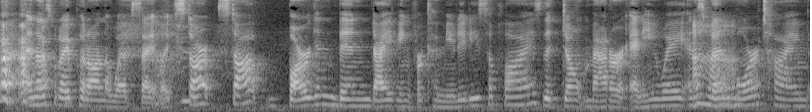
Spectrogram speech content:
Yeah, and that's what I put on the website. Like, start stop bargain bin diving for community supplies that don't matter anyway, and spend Uh-huh. more time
